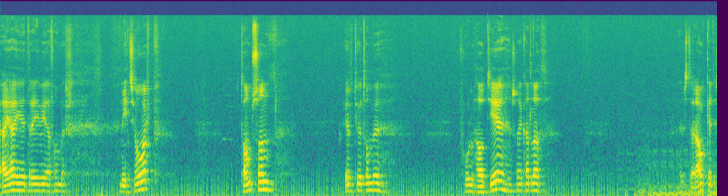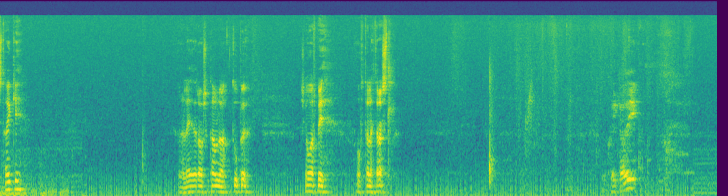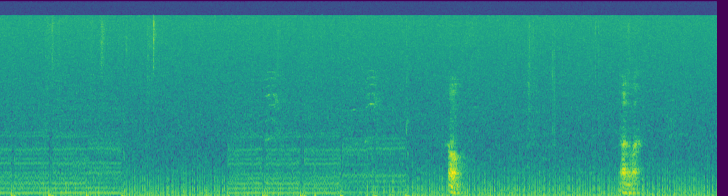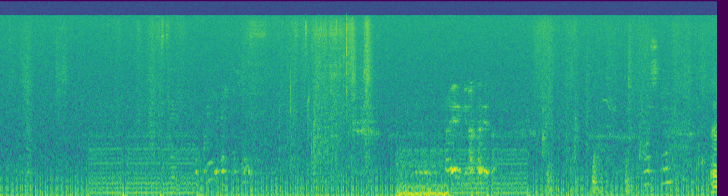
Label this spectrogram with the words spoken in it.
Jæja, ég dreifi að fá mér nýtt sjónvarp. Thomson 40 tómu Full HD eins og það er kallað. Þeirst vera ágættist tæki. Þannig leiðir á þessu gamla dúbu sjónvarpi óttalegt rasl Kveikja á því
